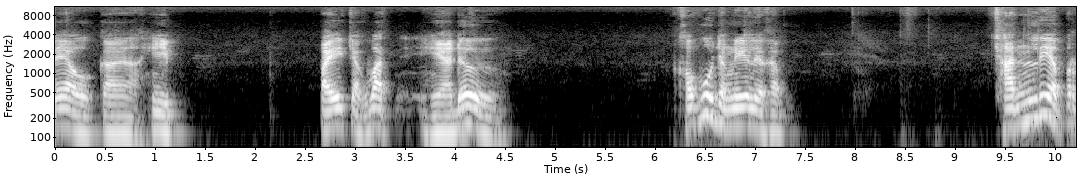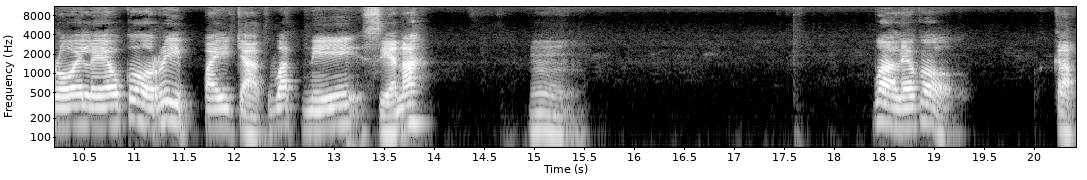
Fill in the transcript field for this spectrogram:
แล้วกะหีบ ไปจากวัดเฮียเดอร์เขาพูดอย่างนี้เลยครับ ฉันเรียบร้อยแล้วก็รีบไปจากวัดนี้เสียนะ อืม ว่าแล้วก็กลับ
